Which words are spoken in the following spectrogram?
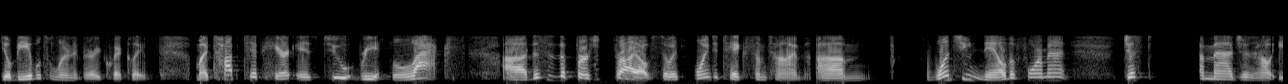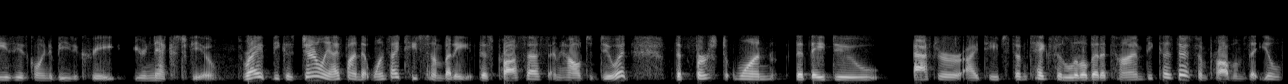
you'll be able to learn it very quickly. My top tip here is to relax. Uh, this is the first trial, so it's going to take some time. Um, once you nail the format, just imagine how easy it's going to be to create your next few, right? Because generally, I find that once I teach somebody this process and how to do it, the first one that they do after I teach them takes a little bit of time because there's some problems that you'll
